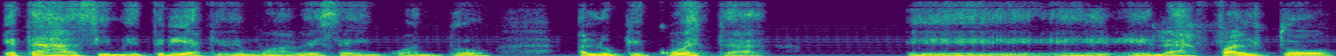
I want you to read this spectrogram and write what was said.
estas asimetrías que vemos a veces en cuanto a lo que cuesta eh, el asfalto,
